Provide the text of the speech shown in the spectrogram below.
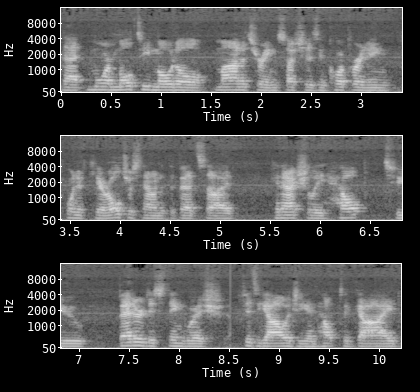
that more multimodal monitoring, such as incorporating point of care ultrasound at the bedside, can actually help to better distinguish physiology and help to guide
